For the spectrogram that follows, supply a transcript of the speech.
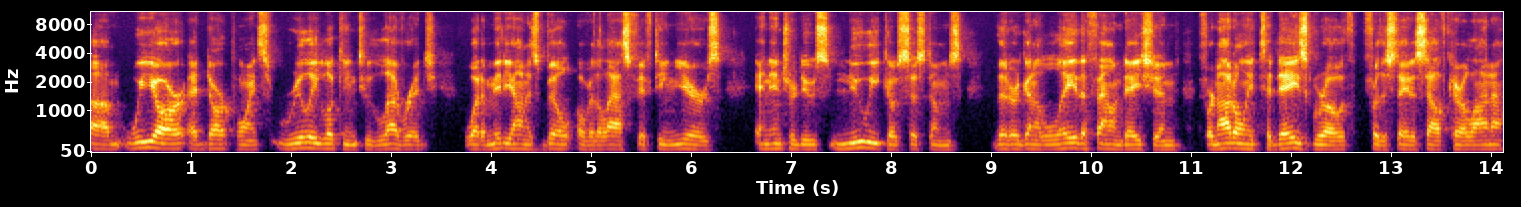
Um, we are at DartPoints really looking to leverage what Immedion has built over the last 15 years and introduce new ecosystems that are going to lay the foundation for not only today's growth for the state of South Carolina,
